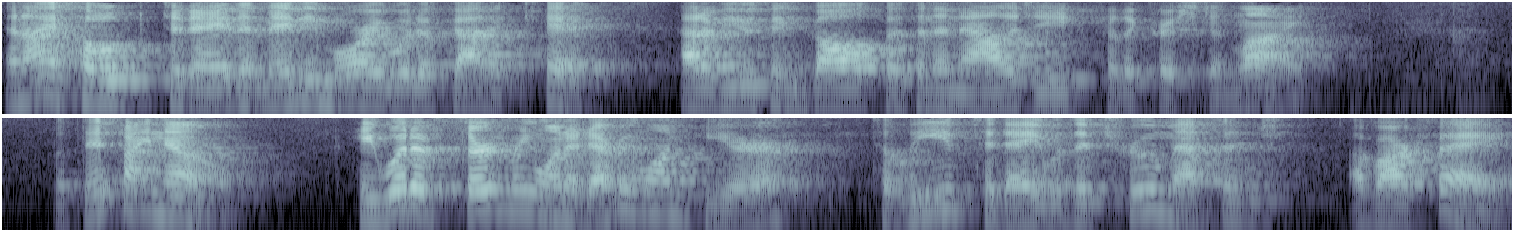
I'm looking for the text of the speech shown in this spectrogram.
And I hope today that maybe Maury would have got a kick out of using golf as an analogy for the Christian life. But this I know. He would have certainly wanted everyone here to leave today with the true message of our faith.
